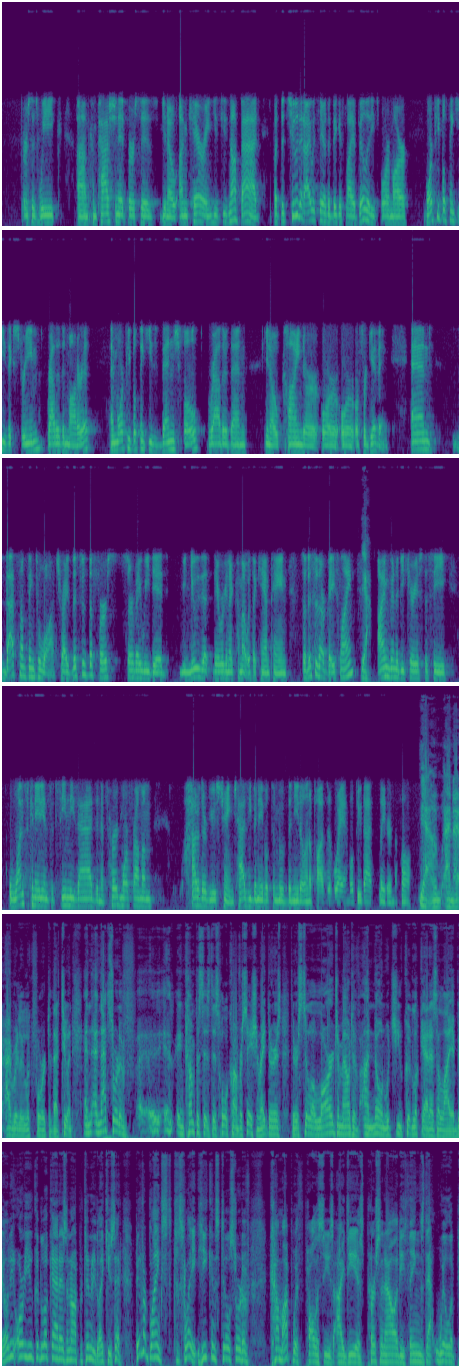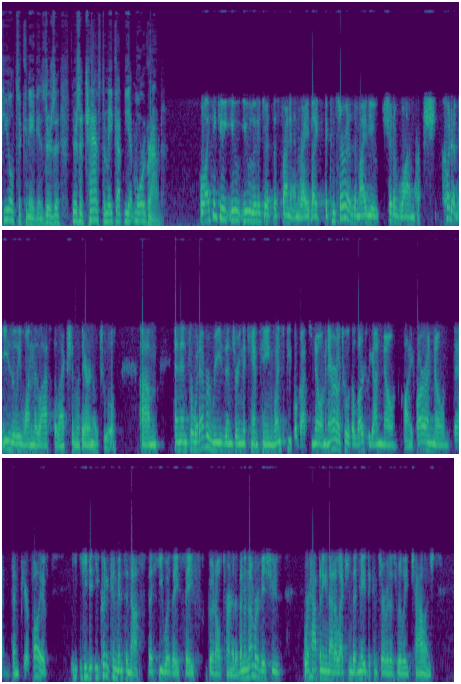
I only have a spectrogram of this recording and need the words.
versus weak, um, compassionate versus you know uncaring. He's he's not bad, but the two that I would say are the biggest liabilities for him are more people think he's extreme rather than moderate and more people think he's vengeful rather than you know kind or or or, or forgiving. And that's something to watch right? This is the first survey we did. We knew that they were going to come out with a campaign. So this is our baseline. Yeah. I'm going to be curious to see once canadians have seen these ads and have heard more from them how do their views change? Has he been able to move the needle in a positive way? And we'll do that later in the fall. Yeah, um, and I, I really look forward to that too. And and and that sort of uh, encompasses this whole conversation, right? There is there is still a large amount of unknown, which you could look at as a liability, or you could look at as an opportunity. Like you said, bit of a blank slate. He can still sort of come up with policies, ideas, personality, things that will appeal to Canadians. There's a there's a chance to make up yet more ground. Well, I think you, you, you alluded to it at the front end, right? Like the Conservatives, in my view, should have won or could have easily won the last election with Erin O'Toole. Um, and then for whatever reason during the campaign, once people got to know him, and Erin O'Toole is a largely unknown, quantity far unknown than, than Pierre Poilievre, he, he, he couldn't convince enough that he was a safe, good alternative. And a number of issues were happening in that election that made the Conservatives really challenged.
